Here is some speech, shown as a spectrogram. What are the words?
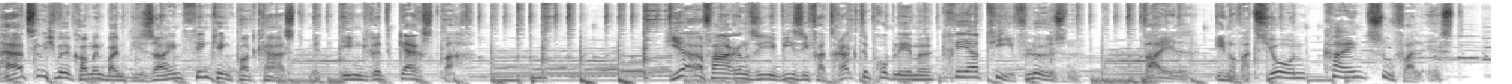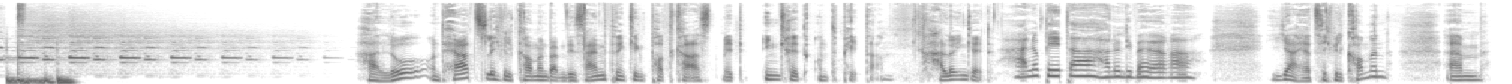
Herzlich willkommen beim Design Thinking Podcast mit Ingrid Gerstbach. Hier erfahren Sie, wie Sie vertragte Probleme kreativ lösen, weil Innovation kein Zufall ist. Hallo und herzlich willkommen beim Design Thinking Podcast mit Ingrid und Peter. Hallo Ingrid. Hallo Peter, hallo liebe Hörer. Ja, herzlich willkommen. Ähm,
